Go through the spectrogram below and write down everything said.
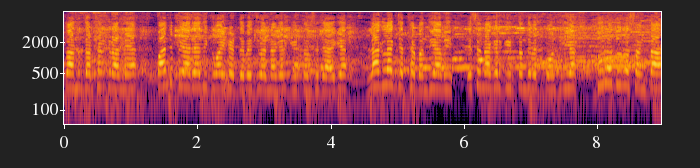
ਤੁਹਾਨੂੰ ਦਰਸ਼ਨ ਕਰਾਉਂਦੇ ਆ। ਪੰਜ ਪਿਆਰਿਆਂ ਦੀ ਗਵਾਹੀ ਹੇਠ ਦੇ ਵਿੱਚ ਜੋ ਹੈ ਨਗਰ ਕੀਰਤਨ ਸਜਾਇਆ ਗਿਆ। ਅਲੱਗ-ਅਲੱਗ ਜਥੇਬੰਦੀਆਂ ਵੀ ਇਸ ਨਗਰ ਕੀਰਤਨ ਦੇ ਵਿੱਚ ਪਹੁੰਚ ਗਈਆਂ। ਦੂਰੋਂ ਦੂਰੋਂ ਸੰਗਤਾਂ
